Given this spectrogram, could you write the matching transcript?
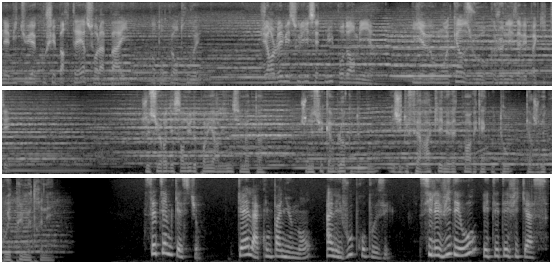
On est habitué à coucher par terre, sur la paille, quand on peut en trouver. J'ai enlevé mes souliers cette nuit pour dormir. Il y avait au moins 15 jours que je ne les avais pas quittés. Je suis redescendu de première ligne ce matin. Je ne suis qu'un bloc debout et j'ai dû faire racler mes vêtements avec un couteau car je ne pouvais plus me traîner. Septième question. Quel accompagnement allez-vous proposer? Si les vidéos étaient efficaces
